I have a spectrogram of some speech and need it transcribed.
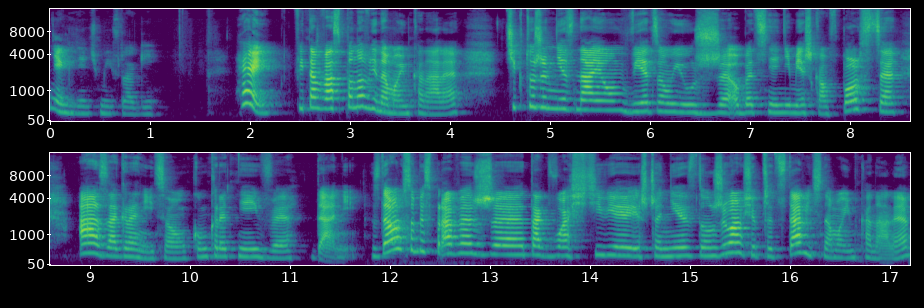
Nie gnieć mi flagi. Hej, witam Was ponownie na moim kanale. Ci, którzy mnie znają, wiedzą już, że obecnie nie mieszkam w Polsce, a za granicą, konkretniej w Danii. Zdałam sobie sprawę, że tak właściwie jeszcze nie zdążyłam się przedstawić na moim kanale.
